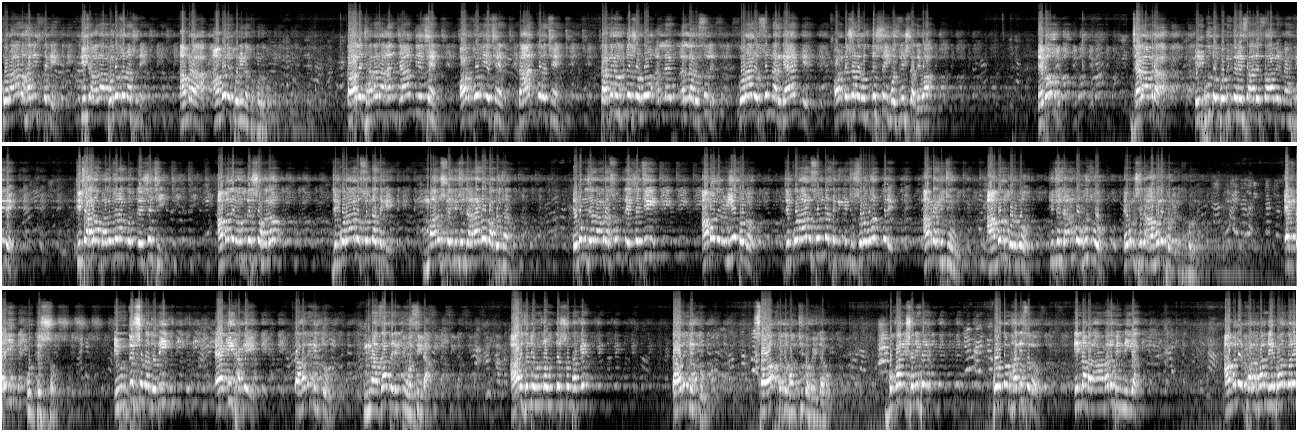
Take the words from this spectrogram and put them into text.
কোরআন ও হাদিস থেকে কিছু আলাপ আলোচনা শুনে আমরা আমলে পরিণত করব। তাহলে যারা আঞ্জাম দিয়েছেন, অর্থ দিয়েছেন, দান করেছেন। তাদের উদ্দেশ্য হলো আল্লাহ এবং আল্লাহ রসুলের কোরআন ও সুন্নার জ্ঞানকে অন্বেষণের উদ্দেশ্যেই মজলিসটা দেওয়া। এবং যারা আমরা এই পুত পবিত্র ইসালে সাহাবের মাহফিলে কিছু আলাপ আলোচনা করতে এসেছি। আমাদের উদ্দেশ্য হলো যে কোরআন ও সুন্নাহ থেকে মানুষকে কিছু জানানো বা বোঝানো। এবং যারা আমরা শুনতে এসেছি, আমাদের নিয়ত হলো যে কোরআন সুন্নাহ থেকে কিছু শ্রবণ করে আমরা কিছু আমল করব, কিছু জানব, বুঝব এবং সেটা আমলে পরিণত করব। একটাই উদ্দেশ্য। এই উদ্দেশ্যটা যদি একই থাকে, তাহলে কিন্তু নাজাতের একটি ওসিলা। আর যদি অন্য উদ্দেশ্য থাকে, তাহলে কিন্তু সওয়াব থেকে বঞ্চিত হয়ে যাব। বুখারী শরীফের প্রথম হাদিস হলো, ইন্নামাল আমালু বিন্নিয়াত। আমলের ফলাফল নির্ভর করে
